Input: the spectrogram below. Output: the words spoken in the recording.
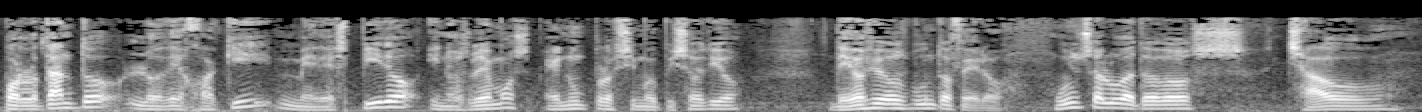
Por lo tanto, lo dejo aquí, me despido y nos vemos en un próximo episodio de Ocio 2.0. Un saludo a todos, chao.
